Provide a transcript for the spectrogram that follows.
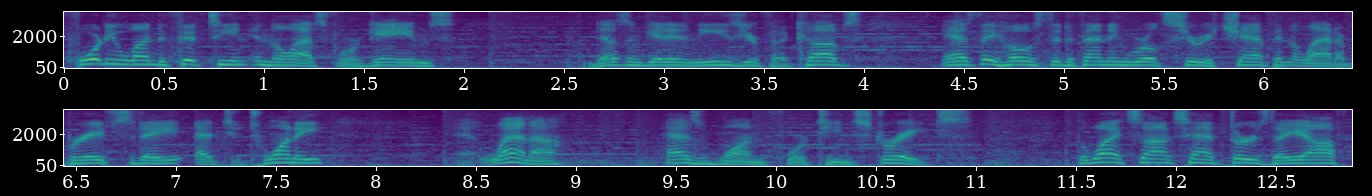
41 15 in the last four games. It doesn't get any easier for the Cubs as they host the defending World Series champion Atlanta Braves today at 2:20. Atlanta has won 14 straight. The White Sox had Thursday off.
